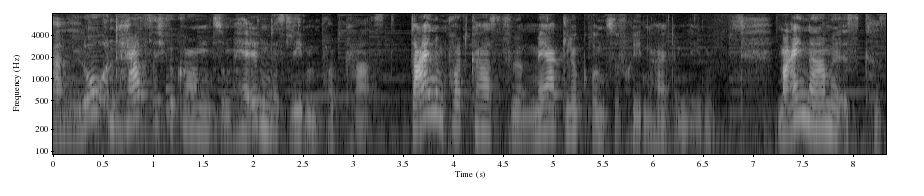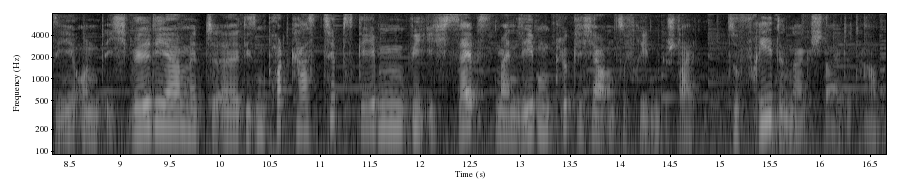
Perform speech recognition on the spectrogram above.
Hallo und herzlich willkommen zum Helden des Leben Podcast, deinem Podcast für mehr Glück und Zufriedenheit im Leben. Mein Name ist Chrissy und ich will dir mit äh, diesem Podcast Tipps geben, wie ich selbst mein Leben glücklicher und zufrieden gestalten, zufriedener gestaltet habe.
